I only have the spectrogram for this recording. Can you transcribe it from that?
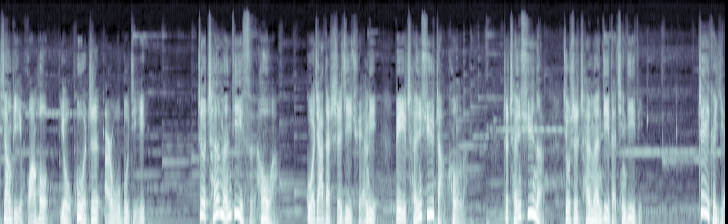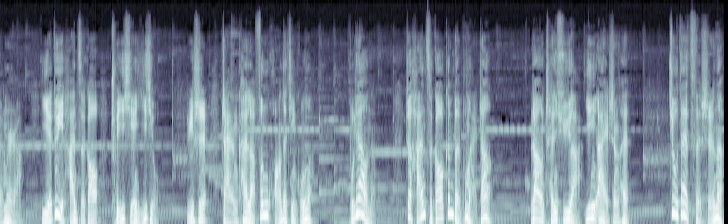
相比皇后有过之而无不及。这陈文帝死后啊，国家的实际权力被陈顼掌控了。这陈顼呢，就是陈文帝的亲弟弟。这个爷们儿啊，也对韩子高垂涎已久，于是展开了疯狂的进攻啊。不料呢，这韩子高根本不买账，让陈顼啊因爱生恨。就在此时呢，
